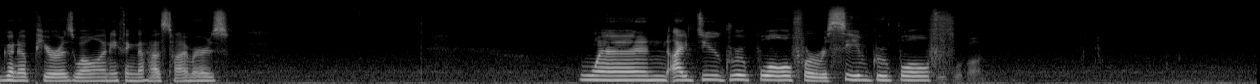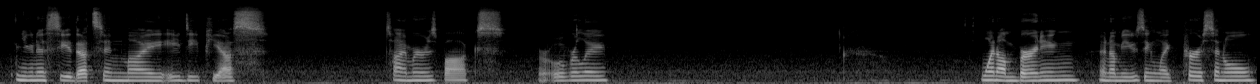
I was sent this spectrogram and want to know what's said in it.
going to appear as well, anything that has timers. When I do group wolf or receive group wolf, you're going to see that's in my ADPS timers box or overlay. When I'm burning and I'm using like personal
